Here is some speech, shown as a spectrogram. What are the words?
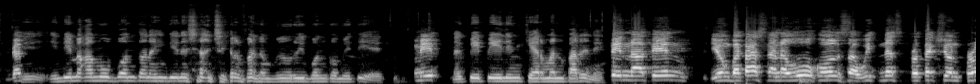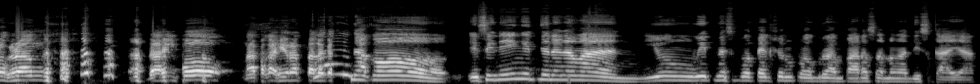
Hi- hindi makamove on to na hindi na siya ang chairman ng Blue Ribbon Committee eh. gamitin Nagpipiling chairman pa rin eh. natin yung batas na nauukol sa Witness Protection Program dahil po napakahirap talaga Ay, nako! Isiningit nyo na naman yung Witness Protection Program para sa mga diskaya.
